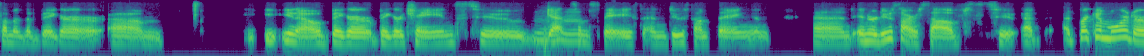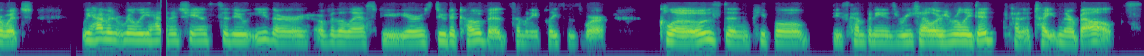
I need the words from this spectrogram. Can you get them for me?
some of the bigger. Um, you know bigger bigger chains to mm-hmm. get some space and do something and and introduce ourselves to at, at brick and mortar, which we haven't really had a chance to do either over the last few years due to COVID. So many places were closed, and people, these companies, retailers, really did kind of tighten their belts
